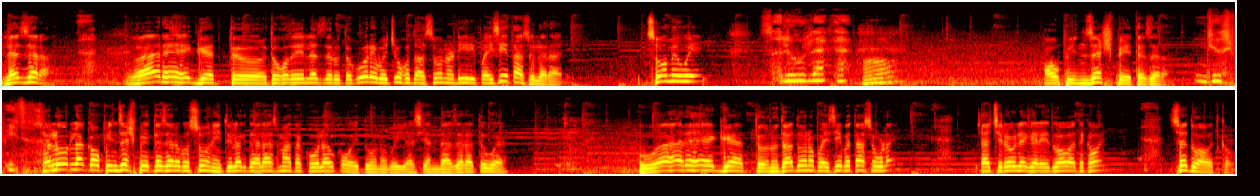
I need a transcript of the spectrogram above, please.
لزره واره ګت ته خدای لزره ته ګوره بچو خدا سونه ډیری پیسې تاسو لراله څو مې وې څلور لکه او پنځه شپېته زره څلور لکه او پنځه شپېته زره به څونه تو لږ د لاس ماته کولاو کوی دونه به یې هسې اندازه راته ووایه ورګه ته نو دا دونه پیسې به تاسو وړی چا چې راولېږلې دعا ورته کوی څه دعا ورته کوو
